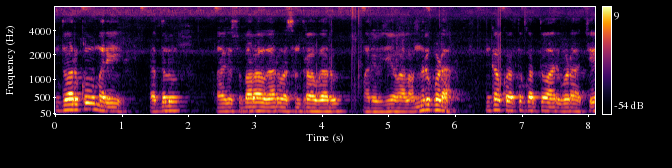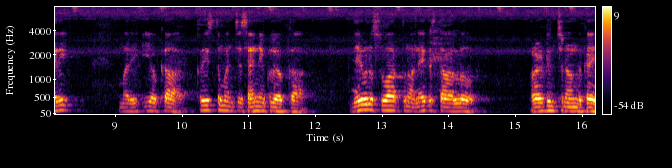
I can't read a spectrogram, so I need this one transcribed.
ఇంతవరకు మరి పెద్దలు అలాగే సుబ్బారావు గారు వసంతరావు గారు మరి విజయ వాళ్ళందరూ కూడా ఇంకా కొత్త కొత్త వారు కూడా చేరి మరి ఈ యొక్క క్రీస్తు మంచి సైనికుల యొక్క దేవుని సువార్తను అనేక స్థలాల్లో ప్రకటించినందుకై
